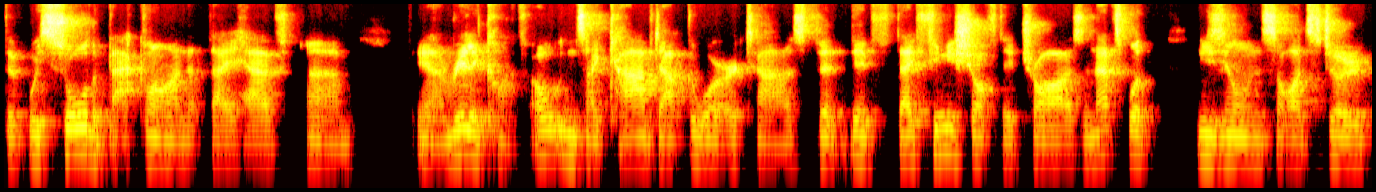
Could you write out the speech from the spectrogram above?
that we saw the back line that they have, um, you know, really kind of, I wouldn't say carved up the Waratahs, but they've, they finish off their tries. And that's what New Zealand sides do.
